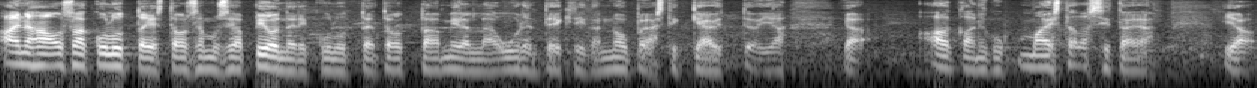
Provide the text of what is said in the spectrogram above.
ainahan osa kuluttajista on semmoisia pioneerikuluttajia, että ottaa mielellään uuden tekniikan nopeasti käyttöön ja, ja alkaa niin maistella sitä ja, ja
